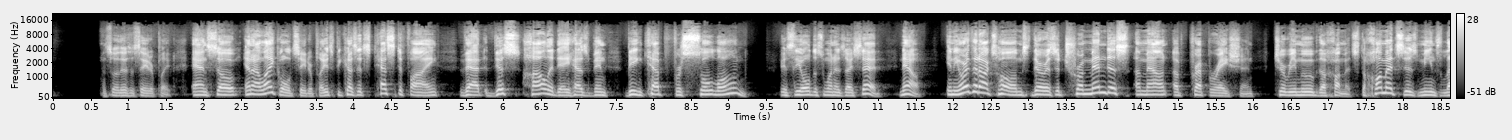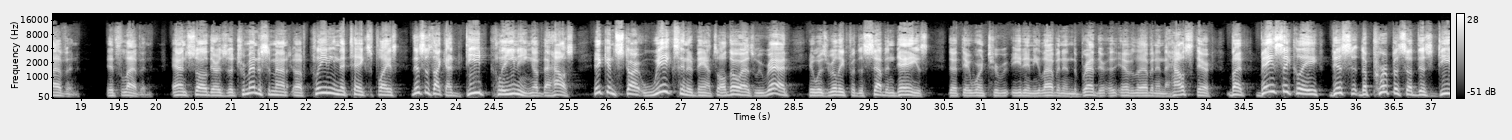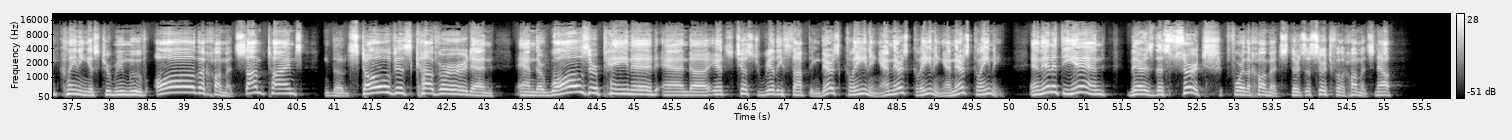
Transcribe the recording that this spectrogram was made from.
And so there's a Seder plate. And so, and I like old Seder plates because it's testifying that this holiday has been being kept for so long. It's the oldest one, as I said. Now, in the Orthodox homes, there is a tremendous amount of preparation to remove the chametz. The chametz is, means leaven. It's leaven. And so there's a tremendous amount of cleaning that takes place. This is like a deep cleaning of the house. It can start weeks in advance, although as we read, it was really for the seven days that they weren't to eat any leaven in the bread, there, uh, leaven in the house there. But basically, this, the purpose of this deep cleaning is to remove all the chametz. Sometimes the stove is covered and, and the walls are painted and uh, it's just really something. There's cleaning and there's cleaning and there's cleaning. And then at the end, there's the search for the chametz. There's a search for the chametz. Now,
